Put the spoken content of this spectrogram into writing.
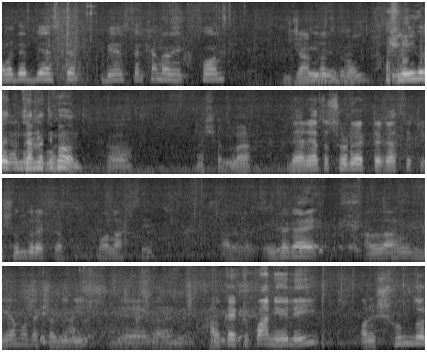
আমাদের বেহেস্তের বেহেস্তের খানার এক ফল। জান্নাতি ফল। আসলে এগুলো জান্নাতি ফল। হ্যাঁ মাশাআল্লাহ। দেখেন এত ছোট একটা গাছে কি সুন্দর একটা ফল আসছে। আর এই জায়গায় আল্লাহর নিয়ামত একটা জিনিস যে ধরেন হালকা একটু পানি হলেই অনেক সুন্দর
